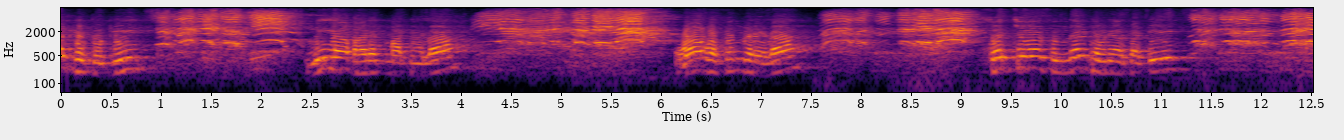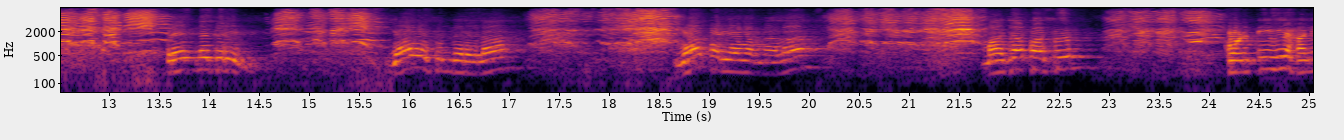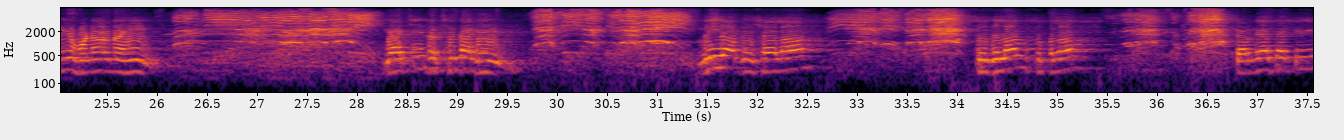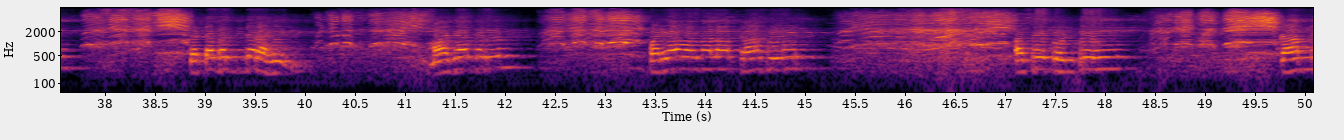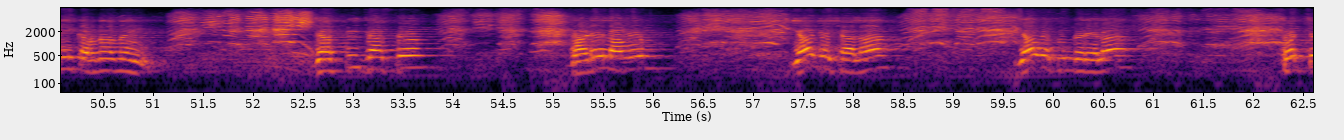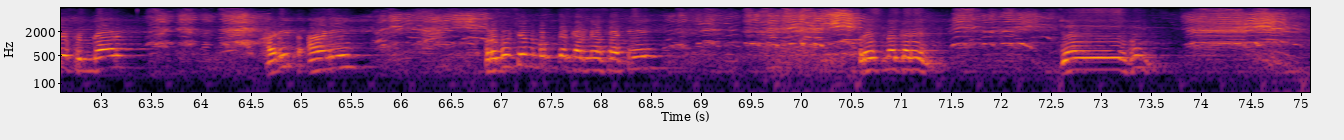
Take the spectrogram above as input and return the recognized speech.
शपथ घेतो की मी या भारत मातेला वा वसुंधरेला स्वच्छ व सुंदर ठेवण्यासाठी प्रयत्न करेन. या वसुंधरेला या पर्यावरणाला माझ्यापासून कोणतीही हानी होणार नाही. याची दक्षता घेईन. मी या देशाला सुजलाम सुफलाम करण्यासाठी कटबद्ध राहील. माझ्याकडून पर्यावरणाला त्रास होईल असे कोणतेही काम मी करणार नाही. जास्तीत जास्त झाडे लावून या देशाला या वसुंधरेला स्वच्छ सुंदर हरित आणि प्रदूषण मुक्त करण्यासाठी प्रयत्न करेन. जय हिंद.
